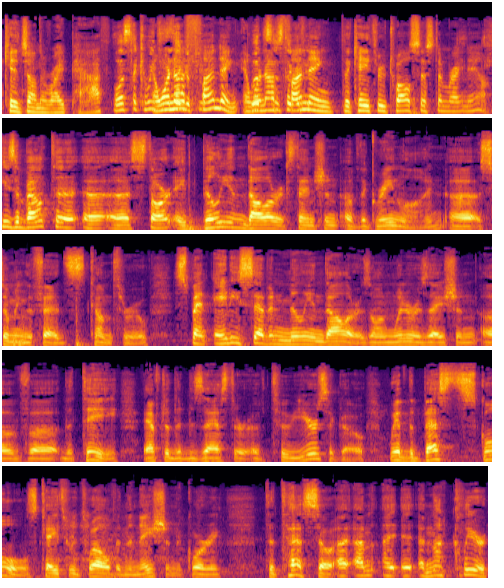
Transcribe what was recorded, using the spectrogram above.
kids on the right path. Can we and we're not funding, and we're not funding the K through 12 system right now. He's about to uh, uh, start a billion dollar extension of the Green Line, uh, assuming the feds come through. Spent $87 million on winterization of uh, the T after the disaster of two years ago. We have the best schools, K through 12, in the nation, according to tests. So I, I'm, I, I'm not clear.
